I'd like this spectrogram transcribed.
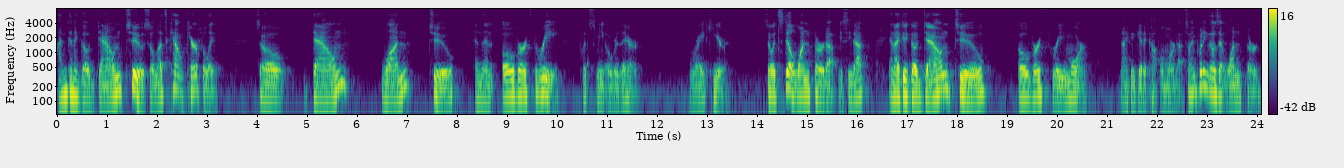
I'm gonna go down two. So let's count carefully. So down, one, two, and then over three puts me over there, right here. So it's still one third up, you see that? And I could go down two, over three more. And I could get a couple more dots. So I'm putting those at one third.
